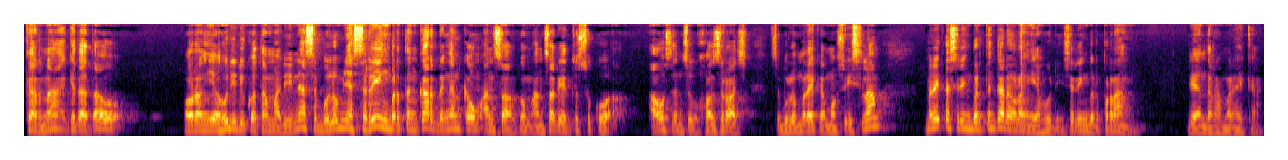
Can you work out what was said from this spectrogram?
Karena kita tahu orang Yahudi di kota Madinah sebelumnya sering bertengkar dengan kaum Ansar. Kaum Ansar yaitu suku Aus dan suku Khazraj. Sebelum mereka masuk Islam, mereka sering bertengkar dengan orang Yahudi, sering berperang di antara mereka.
